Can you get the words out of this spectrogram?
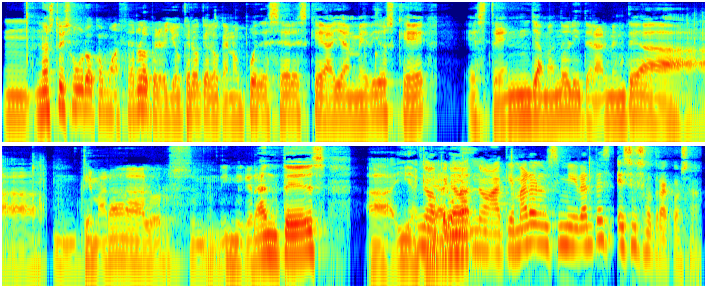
mm, no estoy seguro cómo hacerlo, pero yo creo que lo que no puede ser es que haya medios que estén llamando literalmente a quemar a los inmigrantes y a no, pero no, a quemar a los inmigrantes, eso es otra cosa.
